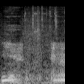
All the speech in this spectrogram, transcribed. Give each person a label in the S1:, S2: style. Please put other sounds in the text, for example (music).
S1: Hmm. (clears throat)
